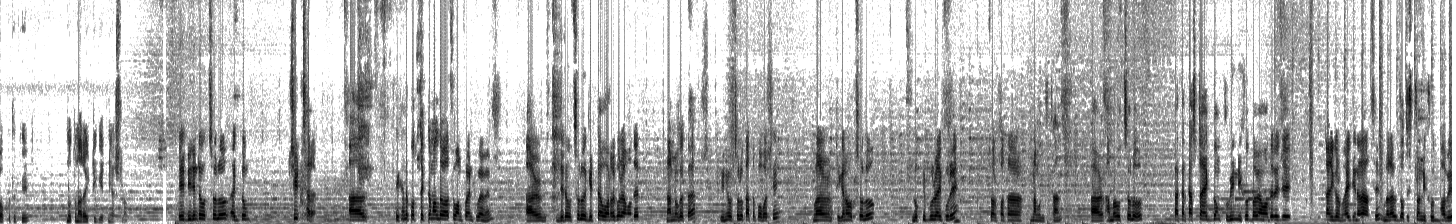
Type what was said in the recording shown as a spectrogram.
পক্ষ থেকে নতুন আরও একটি গেট নিয়ে আসলাম। এই ডিজাইনটা হচ্ছে হলো একদম শীট ছাড়া। আর এখানে প্রত্যেকটা মাল দেওয়া আছে one point two M M আর যেটা হচ্ছে হলো গেটটা অর্ডার করে আমাদের নান্নু কাকা। তিনি হচ্ছে হলো কাতার প্রবাসী। ওনার ঠিকানা হচ্ছে হলো লক্ষ্মীপুর, রায়পুরে, চরপাতা নামক স্থান। আর আমরা হচ্ছে হলো কাকার কাজটা একদম খুবই নিখুঁতভাবে আমাদের এই যে কারিগর ভাই যেনারা আছে, ওনারা যথেষ্ট নিখুঁতভাবে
